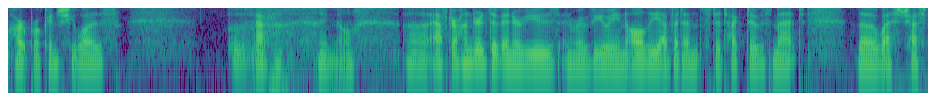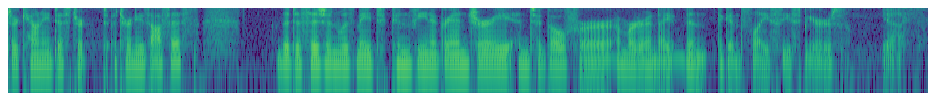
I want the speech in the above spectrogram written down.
heartbroken she was. Af- I know. Uh, after hundreds of interviews and reviewing all the evidence, detectives met the Westchester County District Attorney's Office. The decision was made to convene a grand jury and to go for a murder indictment against Lacey Spears. Yes.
